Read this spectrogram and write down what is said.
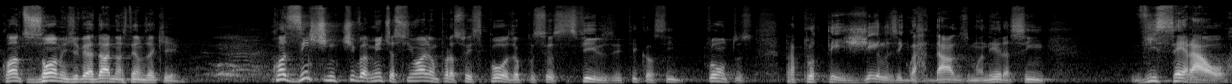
Quantos homens de verdade nós temos aqui? Quantos instintivamente assim olham para sua esposa ou para os seus filhos e ficam assim prontos para protegê-los e guardá-los de maneira assim visceral.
